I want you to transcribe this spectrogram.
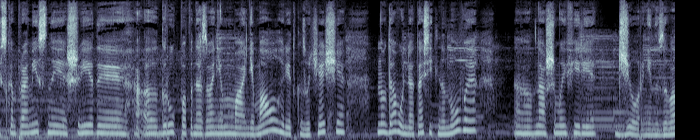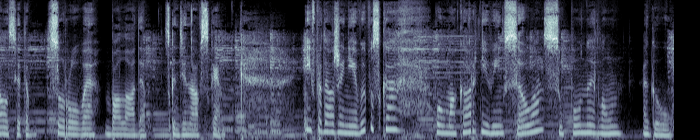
бескомпромиссные шведы, а, группа под названием Мани редко звучащая, но довольно относительно новая а, в нашем эфире. Джорни называлась это суровая баллада скандинавская. И в продолжении выпуска Пол Маккартни «Wings So Once Upon a Long Ago».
